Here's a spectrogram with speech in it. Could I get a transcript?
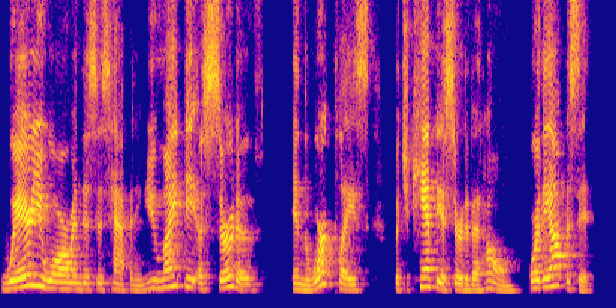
where you are when this is happening. You might be assertive in the workplace, but you can't be assertive at home, or the opposite.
